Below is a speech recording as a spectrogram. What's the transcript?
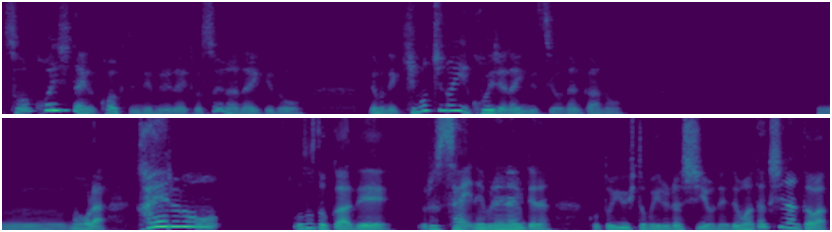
その声自体が怖くて眠れないとかそういうのはないけど、でもね、気持ちのいい声じゃないんですよ。なんかあの、うーん、まあほら、カエルの音とかで、うるさい、眠れないみたいなことを言う人もいるらしいよね。でも私なんかは、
